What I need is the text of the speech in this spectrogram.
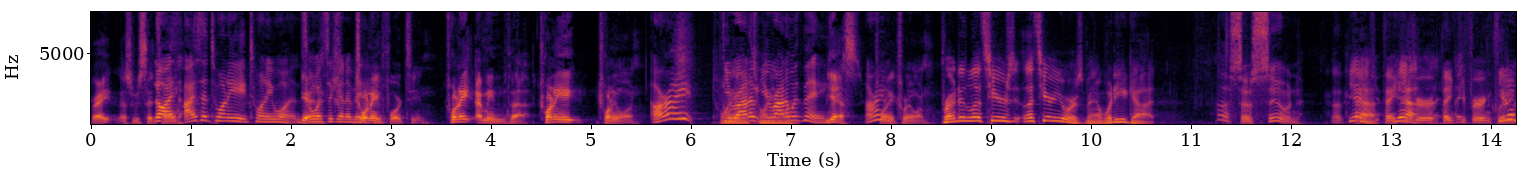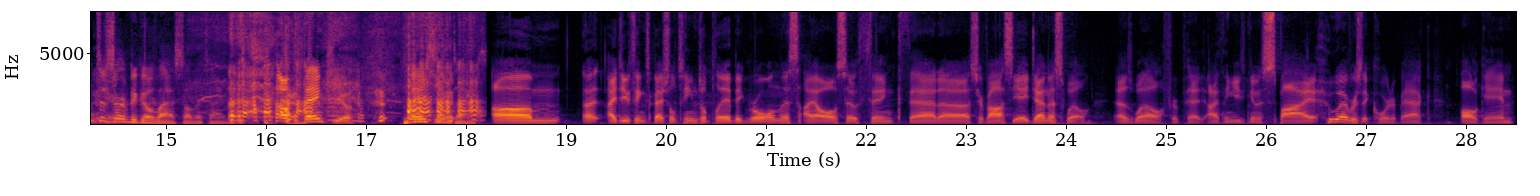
Right? That's what we said. No, I, I said 28 21. So what's it going to be? 28 14. 20, I mean, uh, 28 21. All right. You 28, riding, you 21. riding with me? Yes, All right. 20 21. Brendon, let's hear let's hear yours, man. What do you got? Oh, so soon. Uh, Yeah, Thank, you, thank yeah. you for thank you for including. You don't deserve to go last all the time. Oh, thank you. Thank you. Sometimes. Um, uh, I do think special teams will play a big role in this. I also think that uh, SirVocea Dennis will as well for Pitt. I think he's going to spy whoever's at quarterback all game.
